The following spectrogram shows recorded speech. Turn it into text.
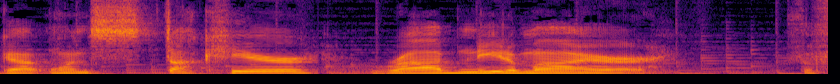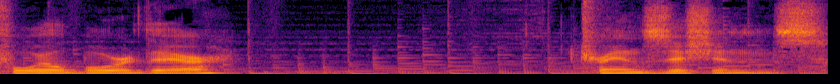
got one stuck here. Rob Niedermayer, the foil board there. Transitions.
